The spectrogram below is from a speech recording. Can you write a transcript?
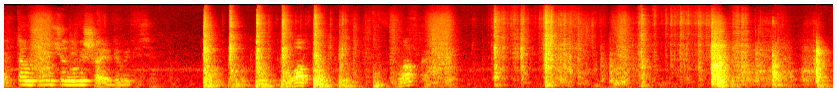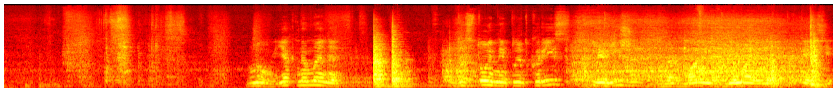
А Там вже нічого не мішає дивитися. Лапка. Лапка? Ну, як на мене, достойний плиткоріз і ріже нормально, немає навіть претензій.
